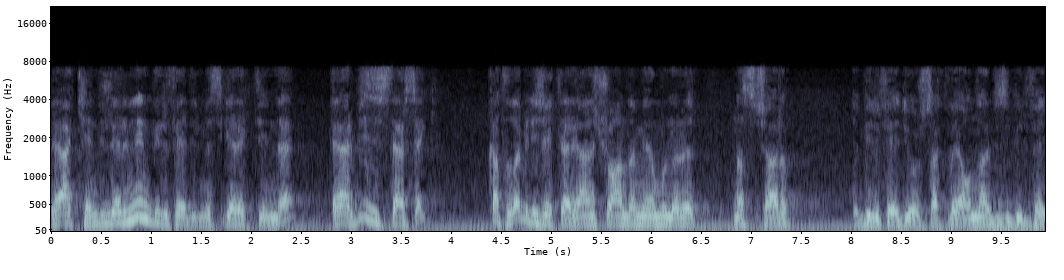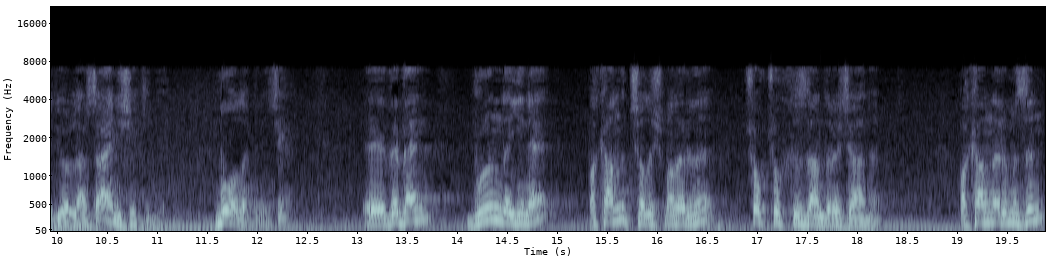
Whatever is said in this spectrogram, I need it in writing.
veya kendilerinin birife edilmesi gerektiğinde eğer biz istersek katılabilecekler. Yani şu anda memurları nasıl çağırıp e, birife ediyorsak veya onlar bizi birife ediyorlarsa aynı şekilde. Bu olabilecek. E, ve ben bunun da yine bakanlık çalışmalarını çok çok hızlandıracağını, bakanlarımızın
